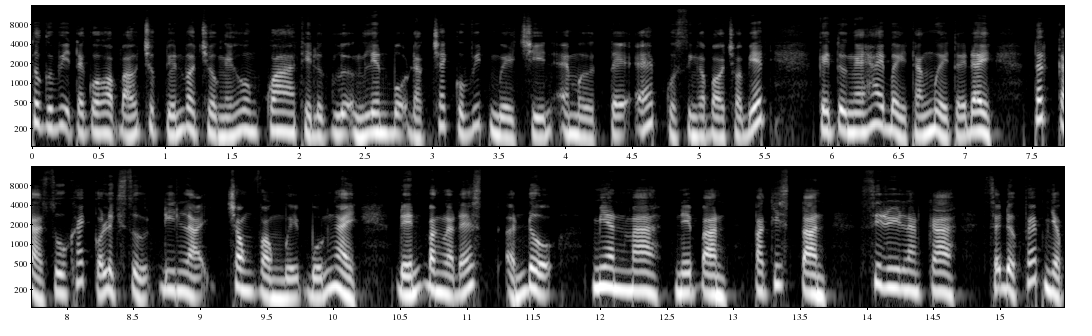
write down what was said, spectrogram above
Thưa quý vị, tại cuộc họp báo trực tuyến vào chiều ngày hôm qua, thì lực lượng Liên bộ đặc trách COVID-19 MTF của Singapore cho biết, kể từ ngày 27 tháng 10 tới đây, tất cả du khách có lịch sử đi lại trong vòng 14 ngày đến Bangladesh, Ấn Độ, Myanmar, Nepal, Pakistan, Sri Lanka sẽ được phép nhập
